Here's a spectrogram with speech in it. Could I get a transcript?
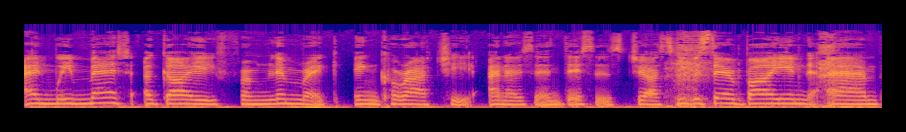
and we met a guy from Limerick in Karachi, and I was saying, "This is just." He was there buying um,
